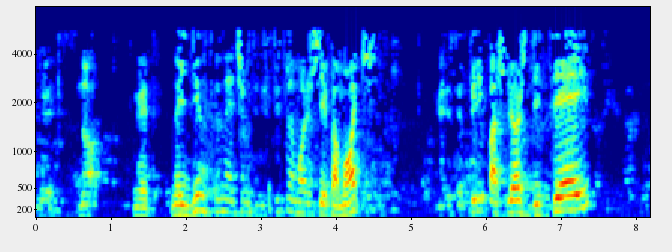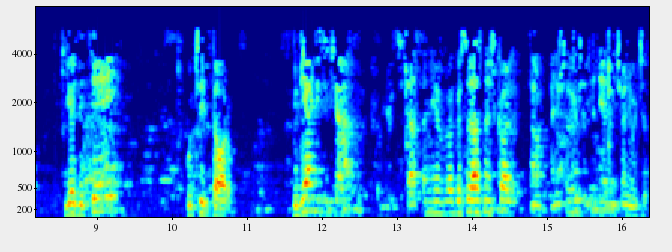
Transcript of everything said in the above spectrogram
Говорит, но, говорит, но единственное, чем ты действительно можешь ей помочь, если ты пошлешь детей, ее детей учить Тору. Где они сейчас? Сейчас они в государственной школе. Там, они что учат? Нет, ничего не учат.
